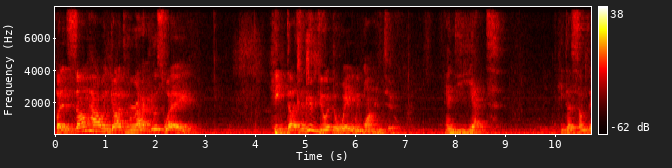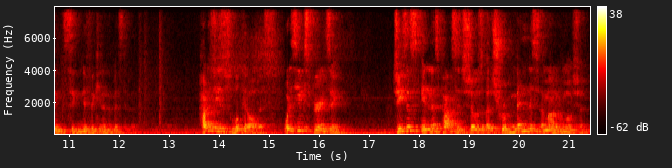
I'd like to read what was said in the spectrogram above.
But in somehow, in God's miraculous way, He doesn't do it the way we want Him to. And yet, He does something significant in the midst of it. How does Jesus look at all this? What is He experiencing? Jesus, in this passage, shows a tremendous amount of emotion.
